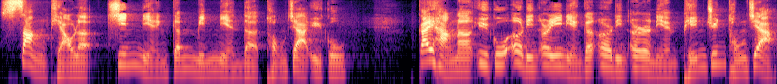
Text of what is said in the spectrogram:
上调了今年跟明年的铜价预估。该行呢预估二零二一年跟二零二二年平均铜价。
